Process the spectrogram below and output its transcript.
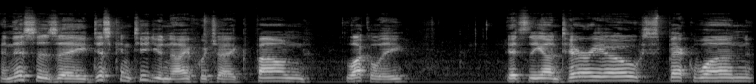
And this is a discontinued knife which I found luckily. It's the Ontario Spec 1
